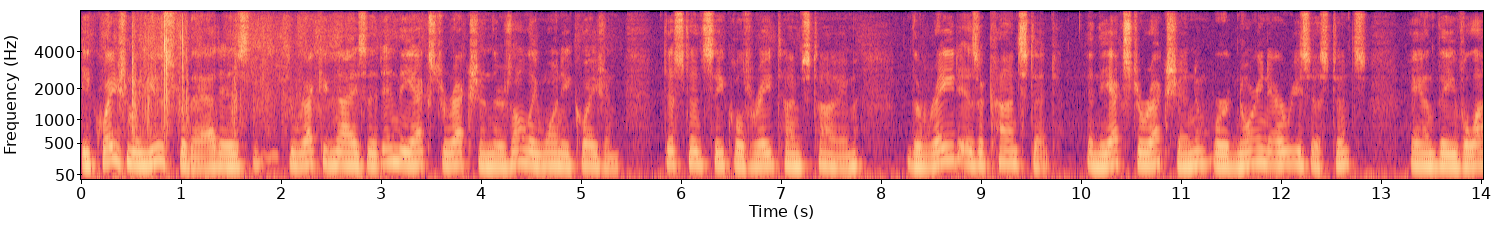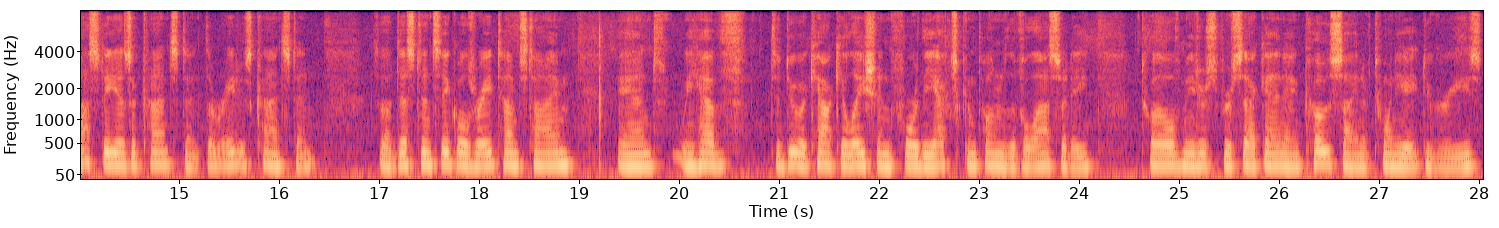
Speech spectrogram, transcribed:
equation we use for that is to recognize that in the x direction there's only one equation. Distance equals rate times time. The rate is a constant. In the x direction, we're ignoring air resistance, and the velocity is a constant. The rate is constant. So distance equals rate times time, and we have to do a calculation for the x component of the velocity, 12 meters per second, and cosine of 28 degrees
